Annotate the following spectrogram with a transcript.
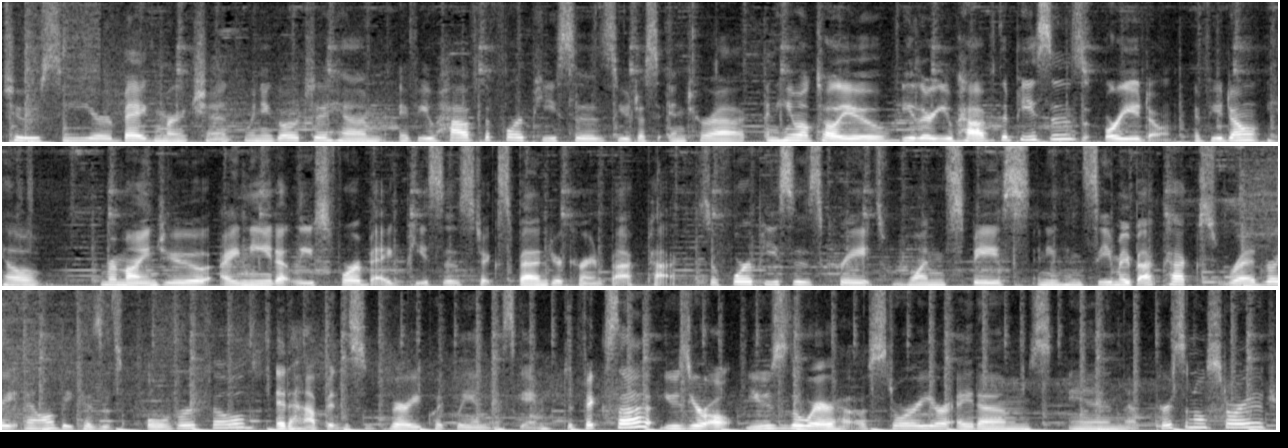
to see your bag merchant. When you go to him, if you have the four pieces, you just interact and he will tell you either you have the pieces or you don't. If you don't, he'll remind you I need at least four bag pieces to expand your current backpack. So four pieces creates one space and you can see my backpack's red right now because it's overfilled. It happens very quickly in this game. To fix that, use your alt. Use the warehouse. Store your items in personal storage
